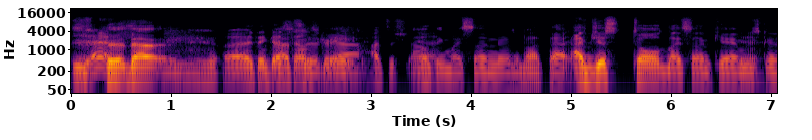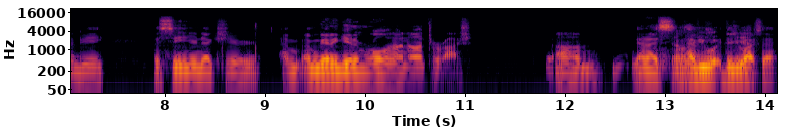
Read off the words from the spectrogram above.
yes, that, I think that sounds it. great. Yeah, I, have to, yeah. I don't think my son knows about that. I've just told my son Cam, yeah. who's going to be a senior next year. I'm I'm going to get him rolling on Entourage. Um, and I oh, have you did you yeah. watch that?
